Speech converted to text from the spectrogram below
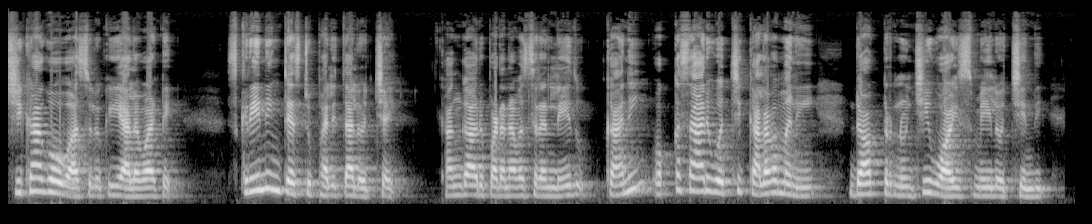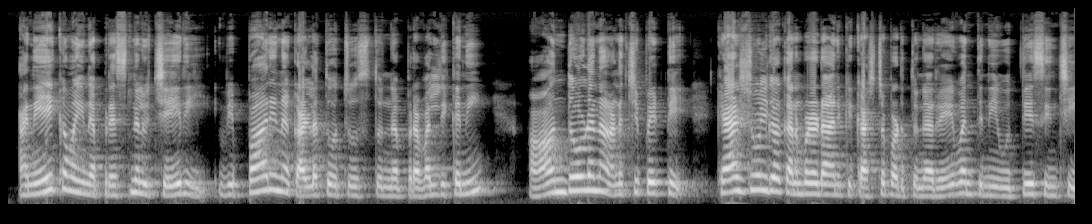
చికాగో వాసులకి అలవాటే. స్క్రీనింగ్ టెస్టు ఫలితాలు వచ్చాయి కంగారు పడనవసరం లేదు. కానీ ఒక్కసారి వచ్చి కలవమని డాక్టర్ నుంచి వాయిస్ మెయిల్ వచ్చింది. అనేకమైన ప్రశ్నలు చేరి విప్పారిన కళ్ళతో చూస్తున్న ప్రవల్లికని ఆందోళన అణచిపెట్టి క్యాజువల్గా కనబడడానికి కష్టపడుతున్న రేవంత్ని ఉద్దేశించి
